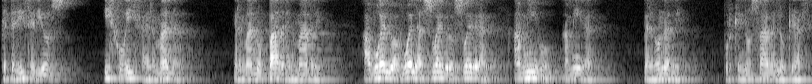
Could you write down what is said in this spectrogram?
Que te dice Dios, hijo, hija, hermana, hermano, padre, madre, abuelo, abuela, suegro, suegra, amigo, amiga, perdónale porque no sabe lo que hace.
